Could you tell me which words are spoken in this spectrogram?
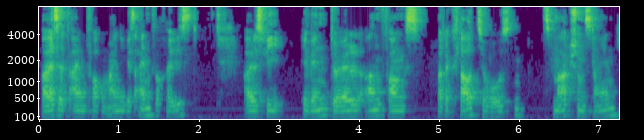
weil es halt einfach um einiges einfacher ist, als wie eventuell anfangs bei der Cloud zu hosten. Es mag schon sein,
